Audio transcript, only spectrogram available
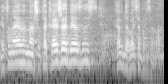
это, наверное, наша такая же обязанность, как давать образование.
